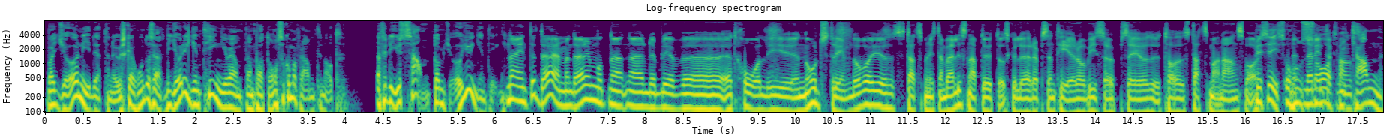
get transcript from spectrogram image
vad gör ni i detta nu? Ska hon då säga att vi gör ingenting i väntan på att de ska komma fram till något? Ja, för det är ju sant, de gör ju ingenting. Nej, inte där, men däremot när, när det blev eh, ett hål i Nord Stream, då var ju statsministern väldigt snabbt ute och skulle representera och visa upp sig och ta statsmannaansvar. Precis, och hon När- när sa att fanns- vi kan.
